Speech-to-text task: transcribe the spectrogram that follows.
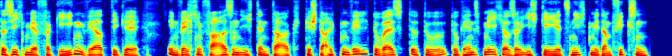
dass ich mir vergegenwärtige, in welchen Phasen ich den Tag gestalten will. Du weißt, du, du kennst mich, also ich gehe jetzt nicht mit einem fixen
